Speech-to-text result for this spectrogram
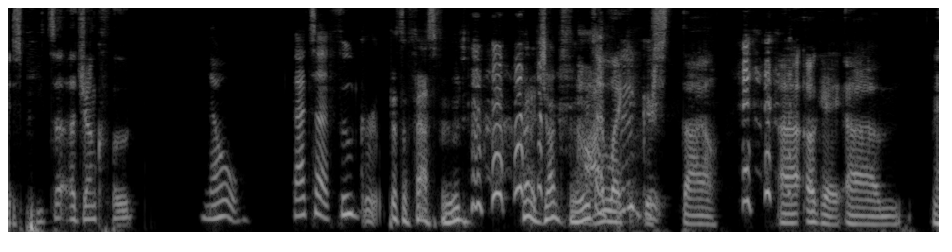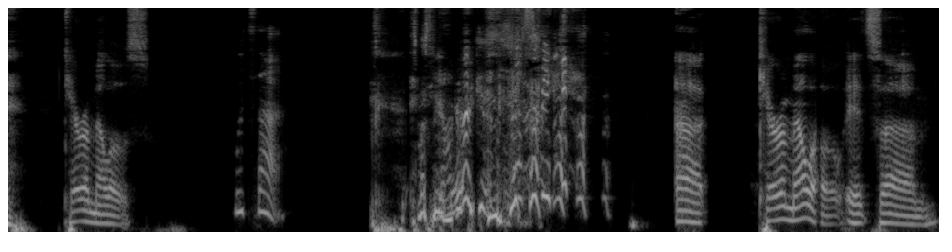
Is pizza a junk food? No. That's a food group. That's a fast food. kind of junk food. I like food your group. style. uh, okay. Um, caramellos. What's that? It must be American. Uh, caramello. It's um,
